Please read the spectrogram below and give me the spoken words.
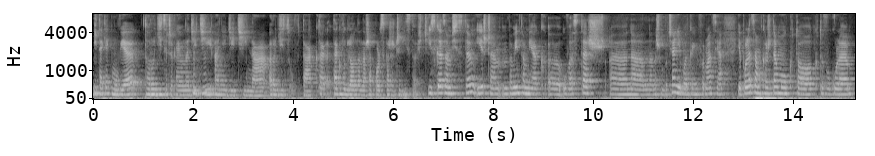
I tak jak mówię, to rodzice czekają na dzieci, mhm. a nie dzieci na rodziców. Tak, tak. tak wygląda nasza polska rzeczywistość. I zgadzam się z tym. I jeszcze pamiętam, jak e, u Was też e, na, na naszym bocianie była taka informacja. Ja polecam każdemu, kto, kto w ogóle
